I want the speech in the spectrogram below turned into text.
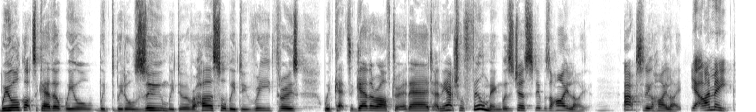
We all got together. We all we'd, we'd all Zoom. We'd do a rehearsal. We'd do read throughs. We'd get together after it had aired, and the actual filming was just it was a highlight, absolute highlight. Yeah, I make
